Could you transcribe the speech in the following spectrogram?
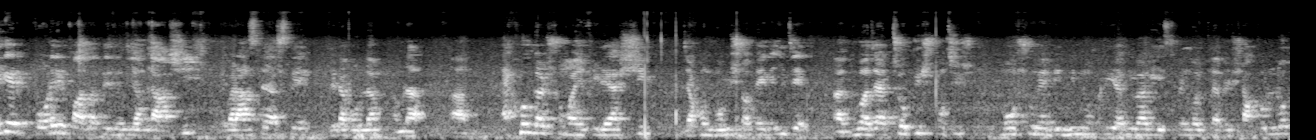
এর পরের পাতাতে যদি আমরা আসি, এবার আস্তে আস্তে যেটা বললাম, আমরা এখনকার সময়ে ফিরে আসছি, যখন ভবিষ্যতের এই যে দু হাজার চব্বিশ পঁচিশ মৌসুমে বিভিন্ন ক্রীড়া বিভাগে ইস্ট বেঙ্গল ক্লাবের সাফল্য,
